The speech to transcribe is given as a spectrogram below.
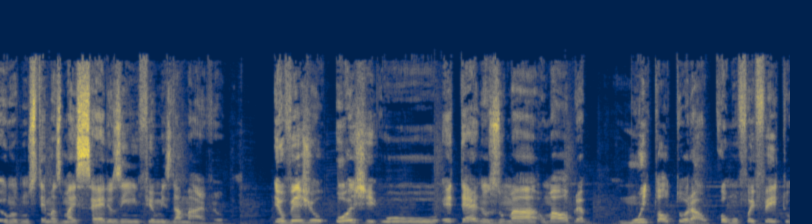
alguns temas mais sérios em filmes da Marvel. Eu vejo hoje o Eternos uma, uma obra muito autoral, como foi feito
